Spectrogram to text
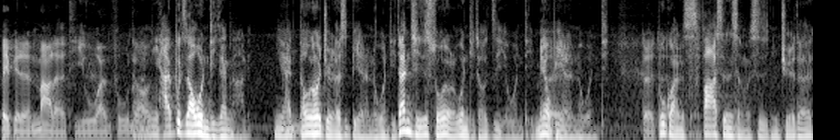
被别人骂的体无完肤，然后你还不知道问题在哪里，你还嗯都会觉得是别人的问题。但其实所有的问题都是自己的问题，没有别人的问题。对，对不管是发生什么事，你觉得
